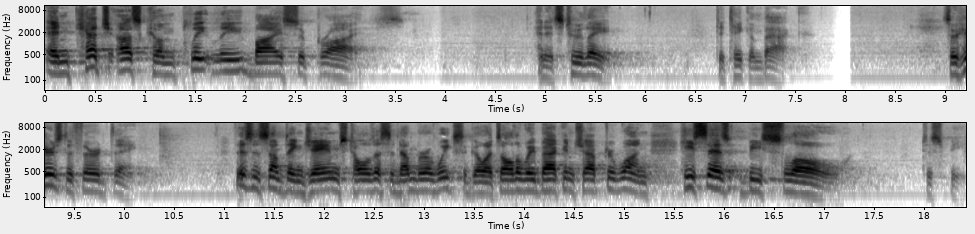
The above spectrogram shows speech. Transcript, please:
and catch us completely by surprise. And it's too late to take them back. So here's the third thing. This is something James told us a number of weeks ago. It's all the way back in chapter 1. He says, Be slow to speak.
